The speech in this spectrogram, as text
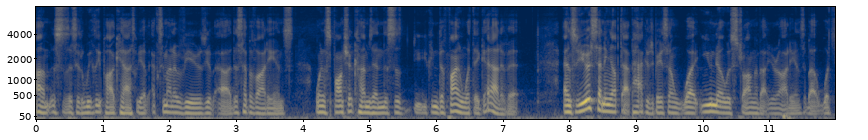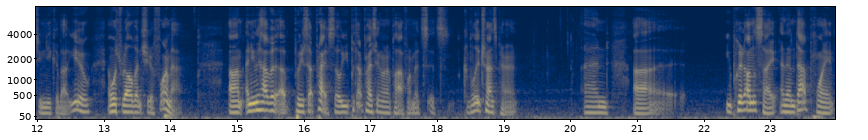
Um, this is this is a weekly podcast. We have X amount of views. You have uh, this type of audience. When a sponsor comes in, this is you can define what they get out of it. And so you're setting up that package based on what you know is strong about your audience, about what's unique about you, and what's relevant to your format. Um, and you have a, a preset price. So you put that pricing on a platform. It's it's completely transparent, and uh, you put it on the site. And then at that point,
